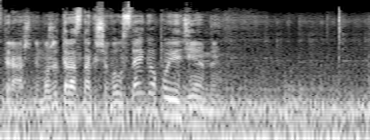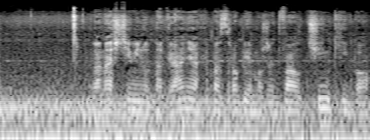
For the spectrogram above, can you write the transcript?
Straszny. Może teraz na Krzywoustego pojedziemy. 12 minut nagrania, chyba zrobię może dwa odcinki, bo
